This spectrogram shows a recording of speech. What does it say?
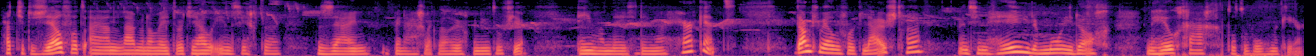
Had je er zelf wat aan? Laat me dan weten wat jouw inzichten zijn. Ik ben eigenlijk wel heel erg benieuwd of je een van deze dingen herkent. Dankjewel weer voor het luisteren. Ik wens je een hele mooie dag en heel graag tot de volgende keer.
